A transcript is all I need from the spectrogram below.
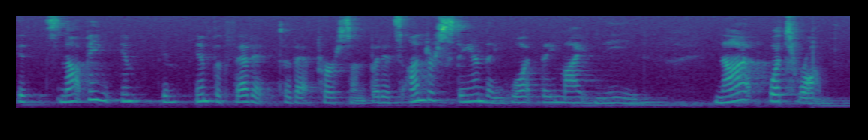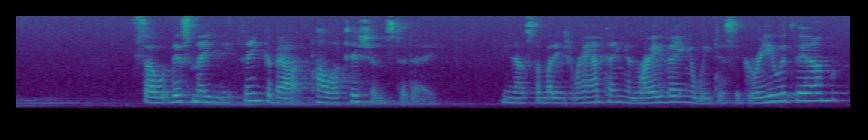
It's not being em, em, empathetic to that person, but it's understanding what they might need not what's wrong. So this made me think about politicians today. You know, somebody's ranting and raving and we disagree with them.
